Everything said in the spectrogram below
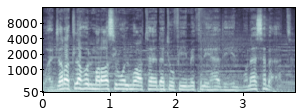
وأجرت له المراسم المعتادة في مثل هذه المناسبات.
